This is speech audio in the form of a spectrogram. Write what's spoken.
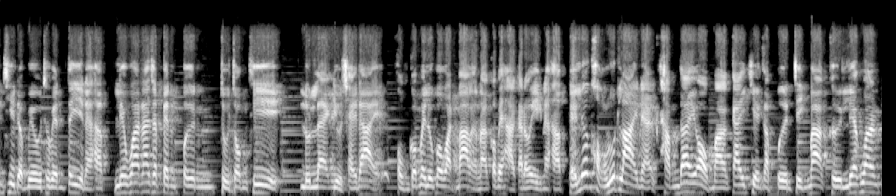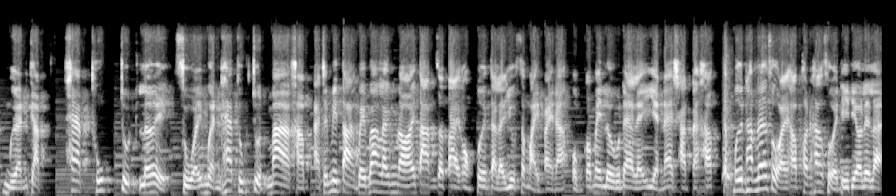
NTW20 นะครับ เรียกว่าน่าจะเป็นปืนจู่โจมที่รุนแรงอยู่ใช้ได้ ผมก็ไม่รู้ประวัติมากหรอกนะก็ไปหากันเอาเองนะครับในเรื่องของลวดลายเนี่ยทำได้ออกมาใกล้เคียงกับปืนจริงมาก คือเรียกว่าเหมือนกับ แทบทุกจุดเลย สวยเหมือนแทบทุกจุดมากครับ อาจจะมีต่างไปบ้างเล็กน้อยตามสไตล์ของปืนแต่ละยุคสมัยไปนะ ผมก็ไม่รู้รายละเอียดแน่ชัดนะครับ แต่ปืนทำได้สวยครับค่อนข้างสวยทีเดียวเลยแหละ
